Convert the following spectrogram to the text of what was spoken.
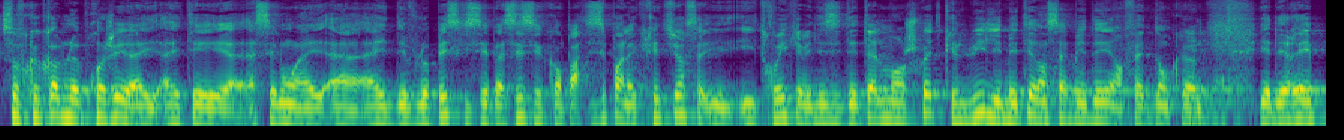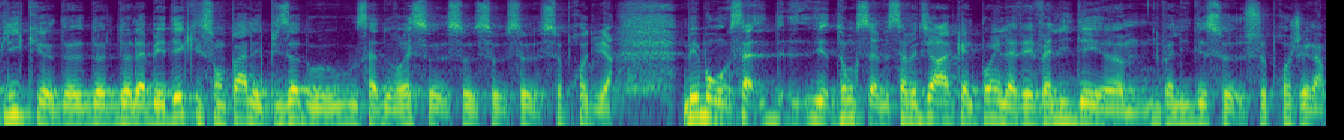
sauf que comme le projet a, été assez long à, être développé, ce qui s'est passé, c'est qu'en participant à l'écriture, il, trouvait qu'il y avait des idées tellement chouettes que lui, il les mettait dans sa BD, en fait. Donc, euh, il y a des répliques de, la BD qui sont pas l'épisode où, ça devrait se, produire. Mais bon, ça, donc ça, veut dire à quel point il avait validé, euh, validé ce, ce projet-là.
